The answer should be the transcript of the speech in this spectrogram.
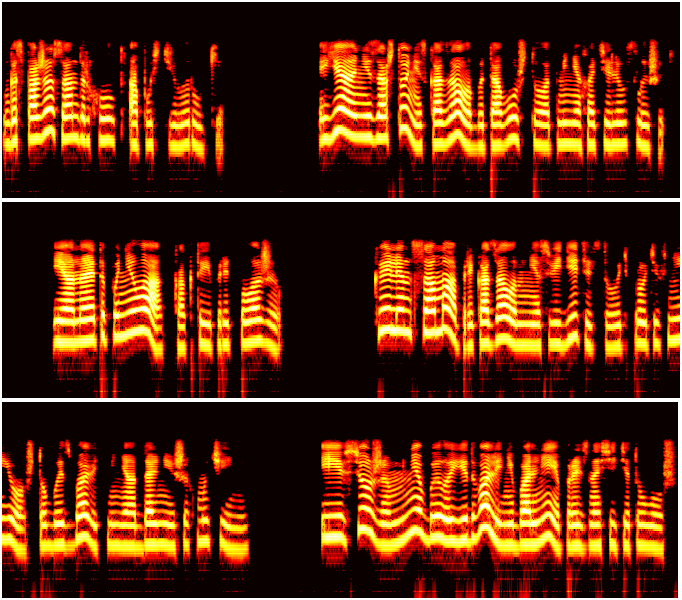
госпожа Сандерхолд опустила руки. Я ни за что не сказала бы того, что от меня хотели услышать. И она это поняла, как ты и предположил. Кэлен сама приказала мне свидетельствовать против нее, чтобы избавить меня от дальнейших мучений. И все же мне было едва ли не больнее произносить эту ложь.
